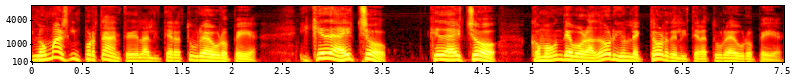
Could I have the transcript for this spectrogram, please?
lo más importante de la literatura europea y queda hecho, queda hecho como un devorador y un lector de literatura europea.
